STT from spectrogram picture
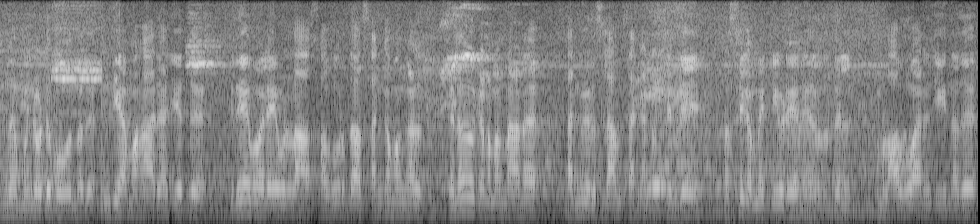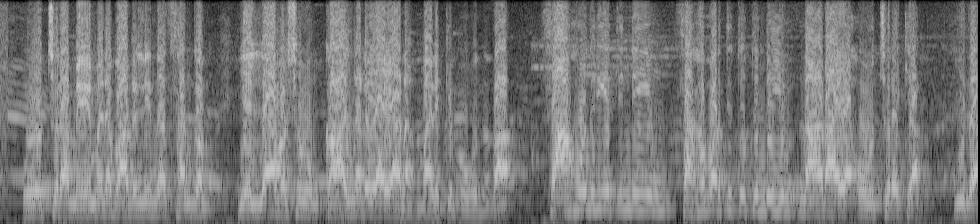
ഇന്ന് മുന്നോട്ട് പോകുന്നത്. ഇന്ത്യ മഹാരാജ്യത്ത് ഇതേപോലെയുള്ള സൗഹൃദ സംഗമങ്ങൾ നിലനിൽക്കണമെന്നാണ് തൻവീർ ഇസ്ലാം സംഘം ട്രസ്റ്റിന്റെ ട്രസ്റ്റ് കമ്മിറ്റിയുടെ നേതൃത്വത്തിൽ നമ്മൾ ആഹ്വാനം ചെയ്യുന്നത്. ഓച്ചിറ മേമന വാർഡിൽ നിന്ന് സംഘം എല്ലാ വർഷവും കാൽനടയായാണ് മലയ്ക്ക് പോകുന്നത്. സാഹോദര്യത്തിന്റെയും സഹവർത്തിത്വത്തിന്റെയും നാടായ ഓച്ചിറയ്ക്ക് ഇത്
